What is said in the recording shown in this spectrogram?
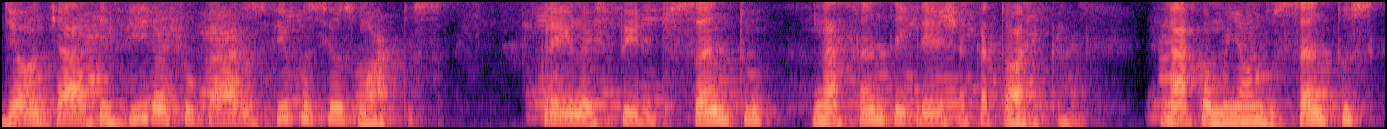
de onde há de vir a julgar os vivos e os mortos. Creio no Espírito Santo, na Santa Igreja Católica, na comunhão dos santos,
